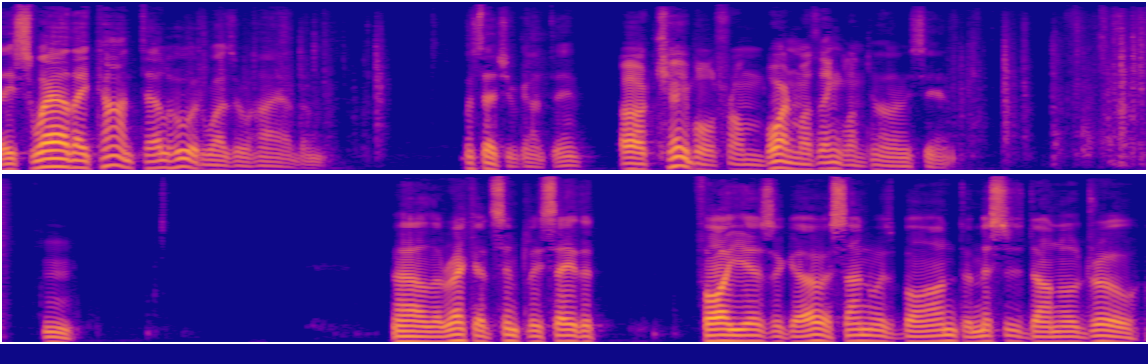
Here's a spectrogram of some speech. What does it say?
They swear they can't tell who it was who hired them. What's that you've got, Dave? A cable from Bournemouth, England. Oh, let me see it. Hmm. Well, the records simply say that four years ago a son was born to Mrs. Donald Drew.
